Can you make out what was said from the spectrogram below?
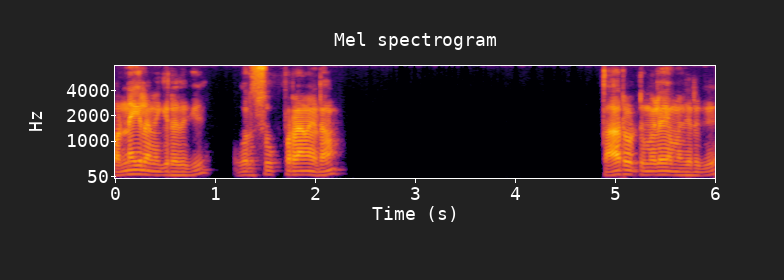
பண்ணைகள் அமைக்கிறதுக்கு ஒரு சூப்பரான இடம். தார் ரோட்டு மேலே அமைஞ்சிருக்கு.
